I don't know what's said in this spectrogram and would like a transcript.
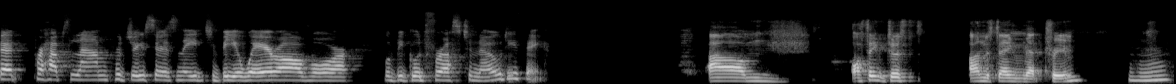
that perhaps lamb producers need to be aware of, or would be good for us to know? Do you think? Um, I think just understanding that trim, mm-hmm.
